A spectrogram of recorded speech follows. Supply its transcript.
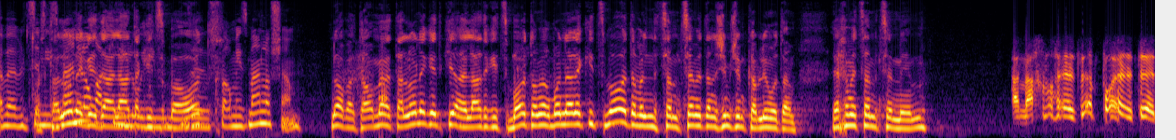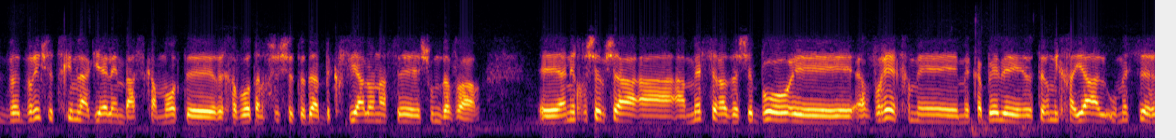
אבל זה אז אתה מזמן לא לא נגד רק העלאת הקצבאות? זה כבר מזמן לא שם. לא, אבל אתה אומר, אתה לא נגד העלאת הקצבאות, אתה אומר בוא נעלה קצבאות, אבל נצמצם את האנשים שמקבלים אותם. איך הם מצמצמים? אנחנו, אה, זה פה, אה, תראה, דבר- דברים שצריכים להגיע אליהם בהסכמות אה, רחבות, אני חושב שאתה יודע, בכפייה לא נעשה שום דבר. אני חושב שהמסר הזה שבו אברך מקבל יותר מחייל הוא מסר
